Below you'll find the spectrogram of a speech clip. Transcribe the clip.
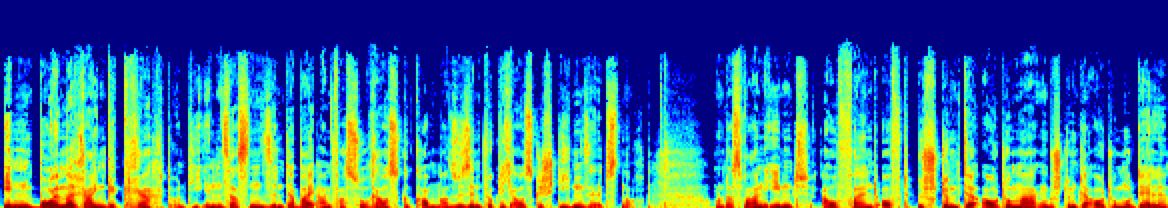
in Bäume reingekracht und die Insassen sind dabei einfach so rausgekommen. Also sie sind wirklich ausgestiegen selbst noch. Und das waren eben auffallend oft bestimmte Automarken, bestimmte Automodelle.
